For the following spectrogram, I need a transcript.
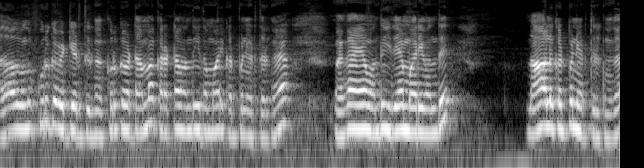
அதாவது வந்து குறுக்க வெட்டி எடுத்திருக்கேன் குறுக்க வெட்டாமல் கரெக்டாக வந்து இதை மாதிரி கட் பண்ணி எடுத்திருக்கேன். வெங்காயம் வந்து இதே மாதிரி வந்து நாலு கட் பண்ணி எடுத்துருக்கேங்க.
